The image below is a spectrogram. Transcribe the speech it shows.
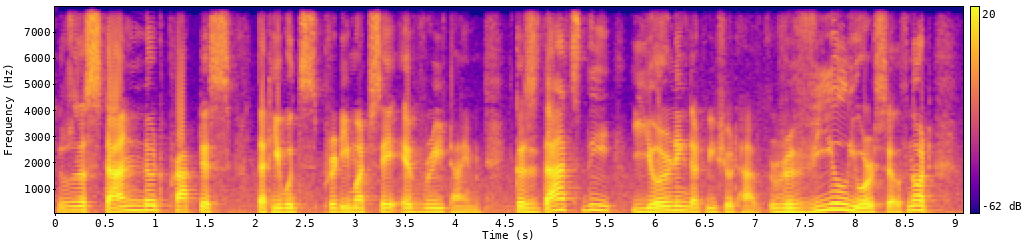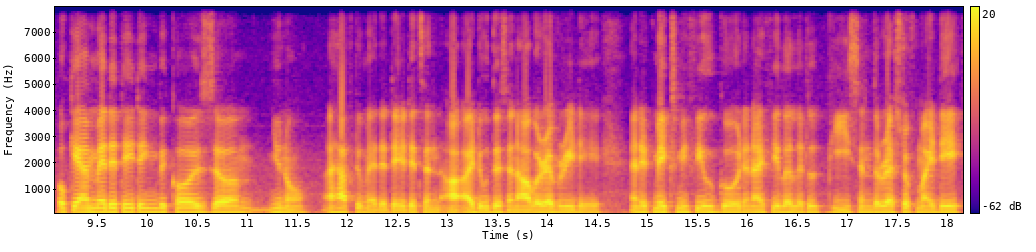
This was a standard practice that he would pretty much say every time because that's the yearning that we should have. Reveal yourself not okay i'm meditating because um, you know i have to meditate. It's an i do this an hour every day and it makes me feel good and i feel a little peace and the rest of my day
